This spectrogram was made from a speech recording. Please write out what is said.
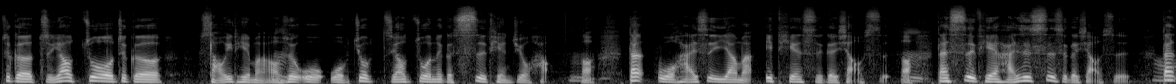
这个只要做这个少一天嘛，哦，所以我我就只要做那个四天就好哦，但我还是一样嘛，一天十个小时哦，但四天还是四十个小时，但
